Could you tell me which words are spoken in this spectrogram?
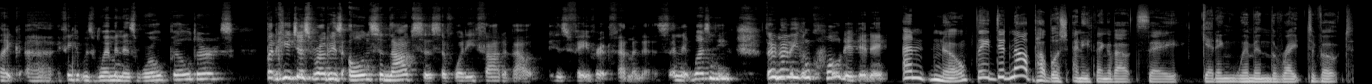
like, uh, I think it was Women as World Builders, but he just wrote his own synopsis of what he thought about his favorite feminists. And it wasn't, even, they're not even quoted in it. And no, they did not publish anything about, say, getting women the right to vote.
